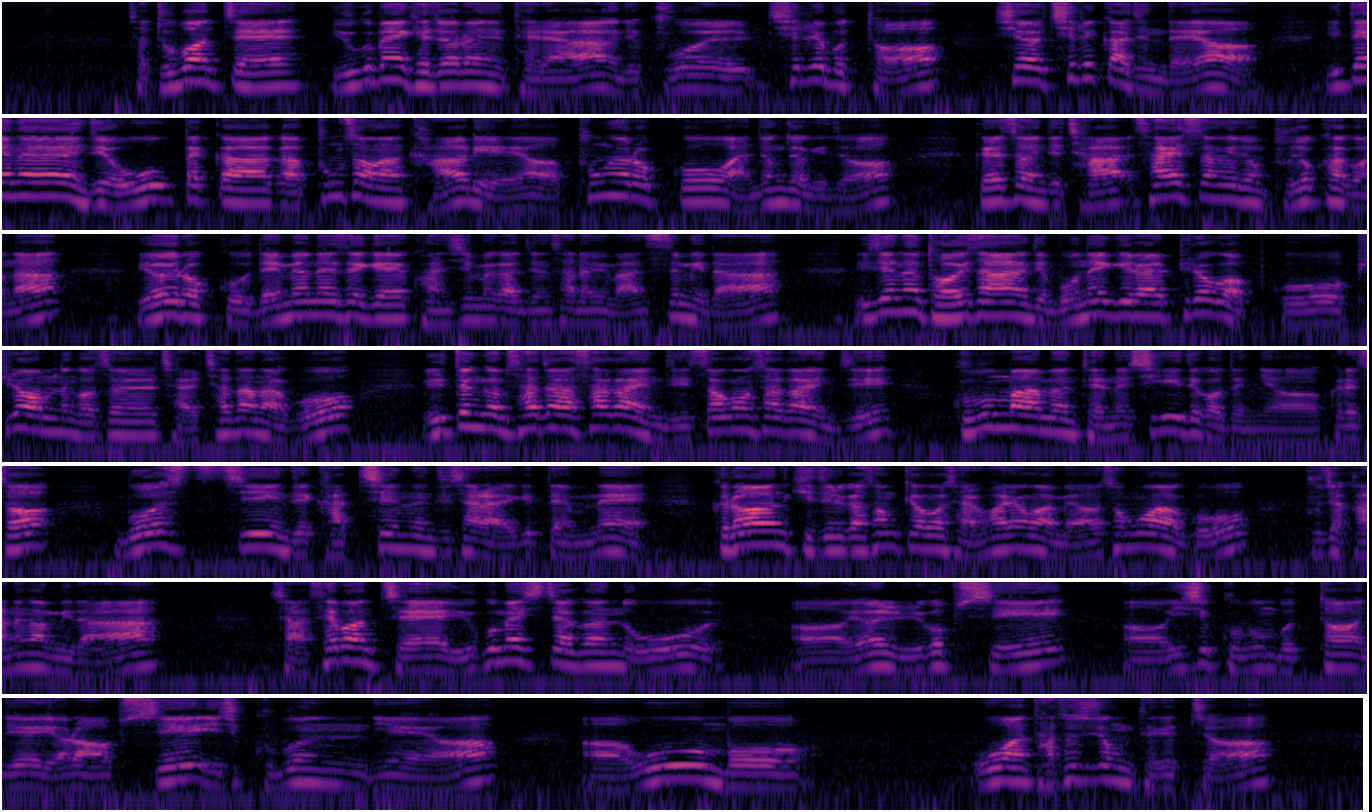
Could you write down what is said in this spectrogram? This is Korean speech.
자, 두 번째, 유급의 계절은 대략 이제 9월 7일부터 10월 7일까지인데요. 이때는 이제 오곡백과가 풍성한 가을이에요. 풍요롭고 안정적이죠. 그래서 이제 자, 사회성이 좀 부족하거나 여유롭고 내면의 세계에 관심을 가진 사람이 많습니다. 이제는 더 이상 이제 모내기를 할 필요가 없고 필요 없는 것을 잘 차단하고 1등급 사자 사과인지 썩은 사과인지 구분만 하면 되는 시기거든요. 그래서 무엇이 이제 가치 있는지 잘 알기 때문에 그런 기질과 성격을 잘 활용하면 성공하고 부자 가능합니다. 자, 세 번째, 유금의 시작은 오후 어, 17시 어, 29분부터 이제 19시 29분이에요. 어, 오후 뭐 오후 한 5시 정도 되겠죠.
